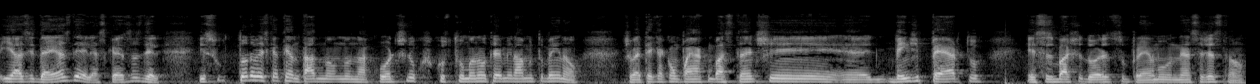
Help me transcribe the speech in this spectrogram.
e as ideias dele, as crenças dele. Isso, toda vez que é tentado no, no, na corte, não costuma não terminar muito bem, não. A gente vai ter que acompanhar com bastante, é, bem de perto, esses bastidores do Supremo nessa gestão.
